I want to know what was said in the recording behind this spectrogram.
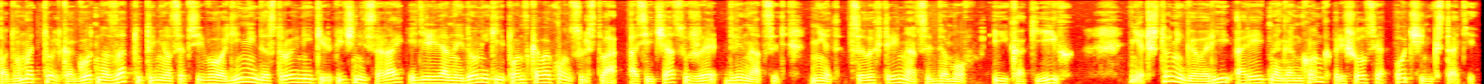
Подумать только, год назад тут имелся всего один недостроенный кирпичный сарай и деревянный домик японского консульства, а сейчас уже 12. Нет, целых 13 домов. И каких? Нет, что ни говори, а рейд на Гонконг пришелся очень кстати.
